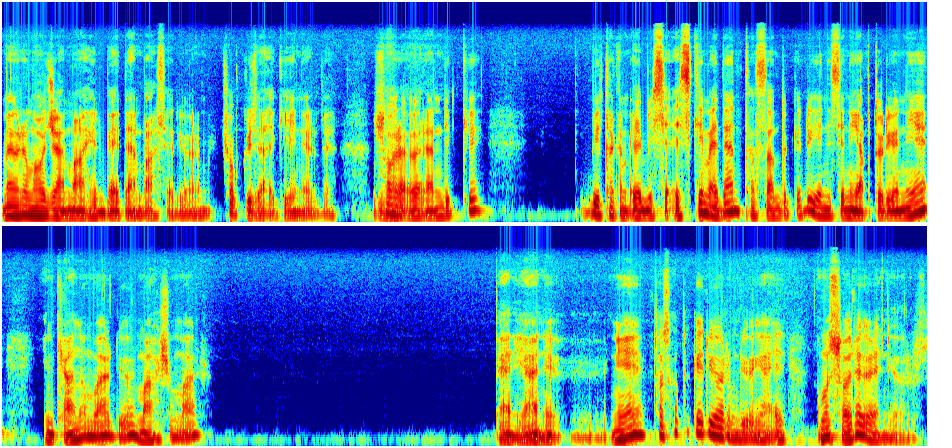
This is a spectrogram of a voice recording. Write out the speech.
Merhum Hoca Mahir Bey'den bahsediyorum. Çok güzel giyinirdi. Sonra öğrendik ki bir takım elbise eskimeden tasadduk ediyor, yenisini yaptırıyor. Niye? İmkanım var diyor, maaşım var. Ben yani e, niye tasadduk ediyorum diyor yani. Ama sonra öğreniyoruz.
